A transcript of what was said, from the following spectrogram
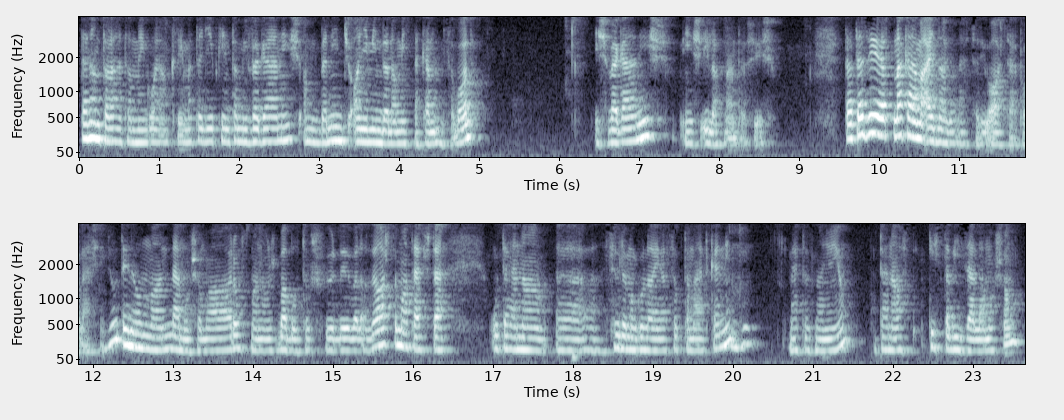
De nem találtam még olyan krémet egyébként, ami vegán is, amiben nincs annyi minden, amit nekem nem szabad. És vegán is, és illatmentes is. Tehát ezért nekem egy nagyon egyszerű arcápolási rutinom van, lemosom a rosszmanos babotos fürdővel az arcomat este, utána uh, szőlőmagolajjal szoktam átkenni, uh-huh. mert az nagyon jó. Utána azt tiszta vízzel lemosom,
